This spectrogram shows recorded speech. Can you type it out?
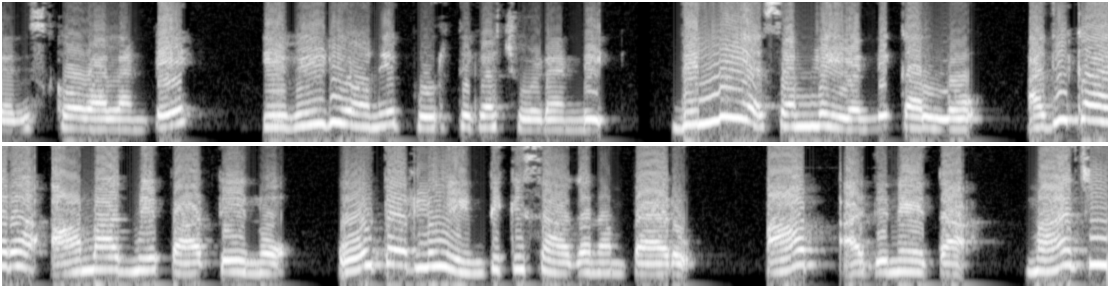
తెలుసుకోవాలంటే ఈ వీడియోని పూర్తిగా చూడండి. ఢిల్లీ అసెంబ్లీ ఎన్నికల్లో అధికార ఆమ్ ఆద్మీ పార్టీను ఓటర్లు ఇంటికి సాగనంపారు. ఆప్ అధినేత మాజీ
